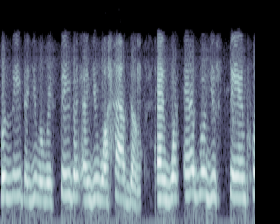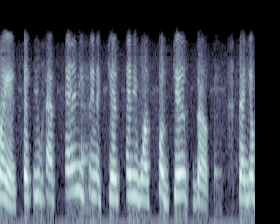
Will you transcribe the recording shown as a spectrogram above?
believe that you will receive them and you will have them. And whatever you stand praying, if you have anything against anyone, forgive them. That your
